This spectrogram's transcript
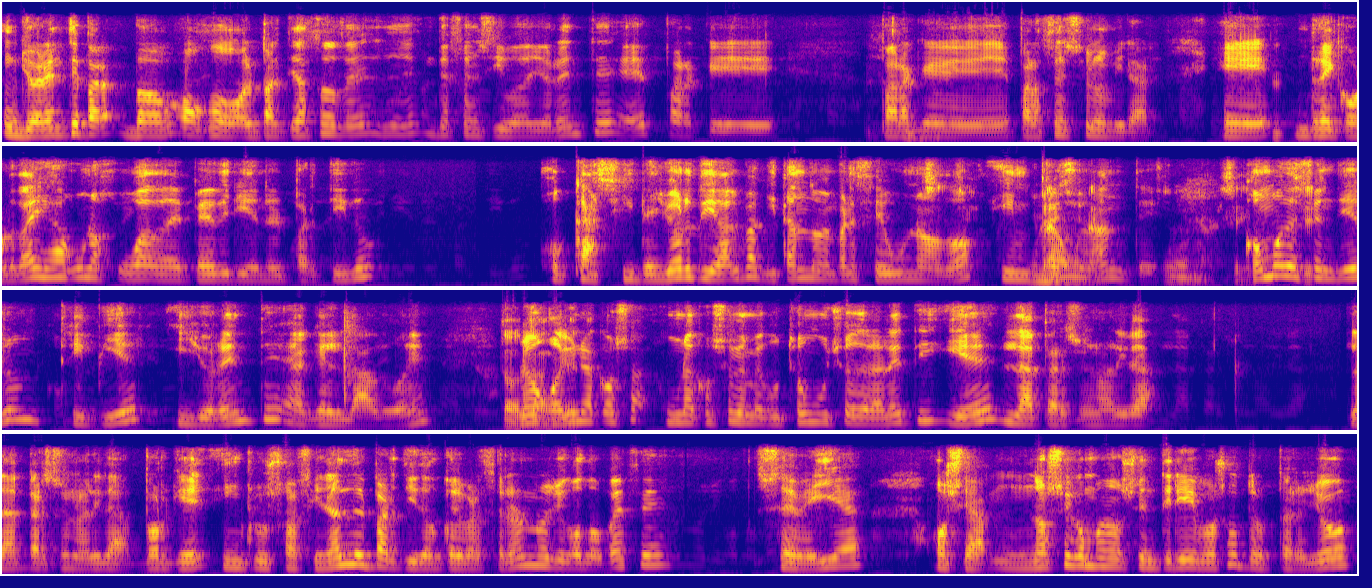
Llorente, para, ojo, el partidazo defensivo de Llorente es para que para que para hacérselo mirar. Eh, ¿Recordáis alguna jugada de Pedri en el partido? O casi de Jordi Alba, quitando me parece una o dos, impresionante. Cómo defendieron Tripier y Llorente a aquel lado, ¿eh? Luego hay una cosa, una cosa que me gustó mucho de la Leti y es la personalidad. La personalidad. Porque incluso al final del partido, aunque el Barcelona no llegó dos veces, se veía, o sea, no sé cómo os sentiríais vosotros, pero yo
